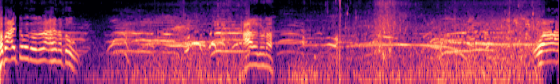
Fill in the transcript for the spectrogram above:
সবাই আইতে না আহে না তো। আর এলো না। ওয়াও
